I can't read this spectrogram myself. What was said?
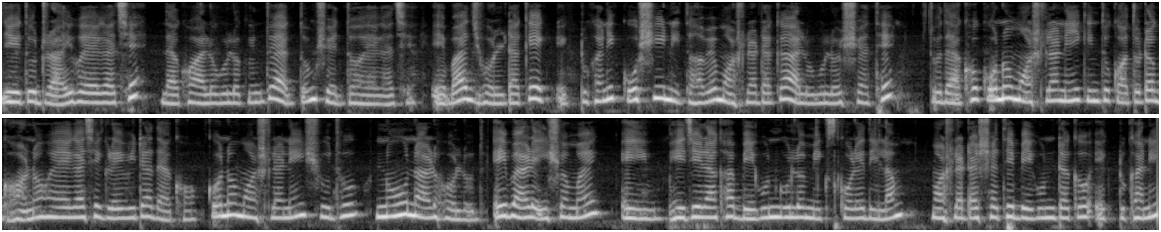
যেহেতু ড্রাই হয়ে গেছে, দেখো আলুগুলো কিন্তু একদম সেদ্ধ হয়ে গেছে। এবার ঝোলটাকে একটুখানি কষিয়ে নিতে হবে মশলাটাকে আলুগুলোর সাথে। তো দেখো, কোনো মশলা নেই, কিন্তু কতটা ঘন হয়ে গেছে গ্রেভিটা দেখো। কোনো মশলা নেই, শুধু নুন আর হলুদ। এইবার এই সময় এই ভেজে রাখা বেগুনগুলো মিক্স করে দিলাম। মশলাটার সাথে বেগুনটাকেও একটুখানি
